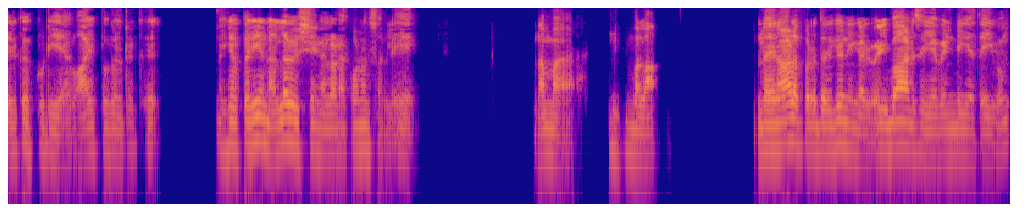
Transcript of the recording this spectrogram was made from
இருக்கக்கூடிய வாய்ப்புகள் இருக்கு. மிகப்பெரிய நல்ல விஷயங்கள் நடக்கணும்னு சொல்லி நம்ம நம்பலாம். இந்த நாளை பொறுத்த வரைக்கும் நீங்கள் வழிபாடு செய்ய வேண்டிய தெய்வம்.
